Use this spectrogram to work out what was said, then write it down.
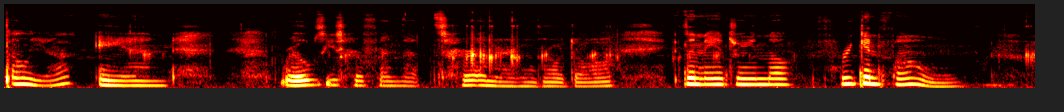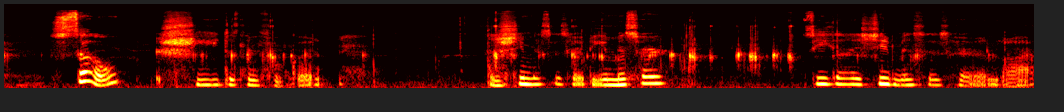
Aaliyah, and Rosie's her friend. That's her American Girl doll. Isn't answering the freaking phone. So, she doesn't feel good. And she misses her. Do you miss her? See, guys, she misses her a lot.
